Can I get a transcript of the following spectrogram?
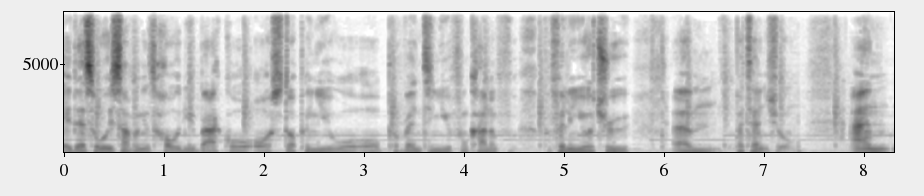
it, there's always something that's holding you back or, or stopping you or, or preventing you from kind of fulfilling your true um, potential. And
